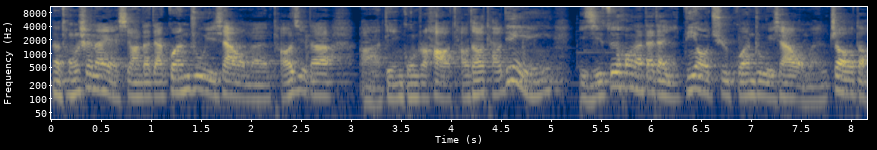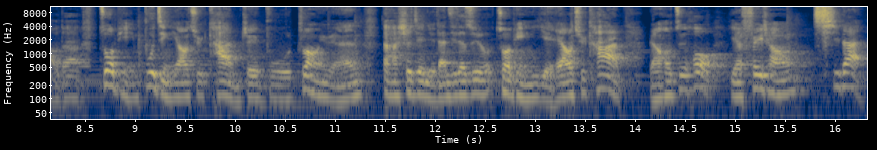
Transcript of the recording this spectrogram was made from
那同时呢，也希望大家关注一下我们陶姐的啊电影公众号淘淘淘电影，以及最后呢，大家一定要去关注一下我们赵导的作品，不仅要去看这部《状元大世界女单机》的最。作品也要去看，然后最后也非常期待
